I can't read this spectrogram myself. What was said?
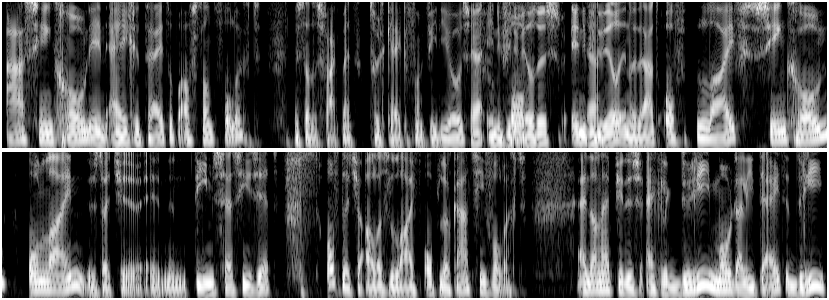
asynchroon in eigen tijd op afstand volgt. Dus dat is vaak met terugkijken van video's. ja individueel Of dus. Individueel, inderdaad. Of live, synchroon, online. Dus dat je in een teamsessie zit. Of dat je alles live op locatie volgt. En dan heb je dus eigenlijk drie modaliteiten, drie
